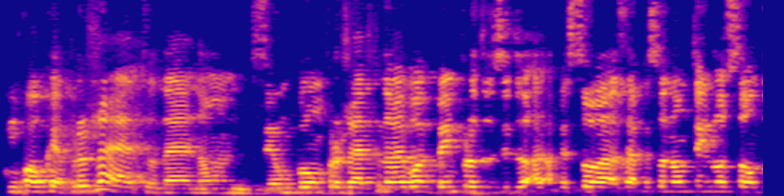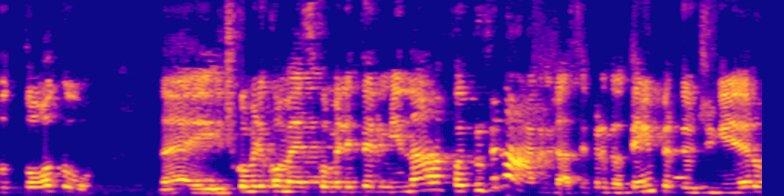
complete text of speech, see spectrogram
com qualquer projeto, né? Não ser um bom projeto que não é bem produzido, a pessoa, se a pessoa não tem noção do todo, né? E de como ele começa e como ele termina, foi pro vinagre já. Você perdeu tempo, perdeu dinheiro.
